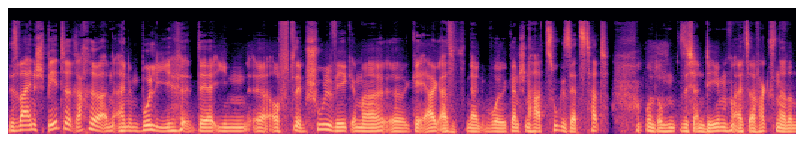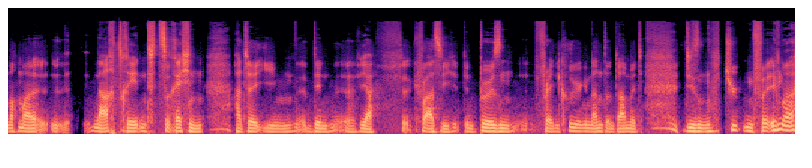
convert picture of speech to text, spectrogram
das war eine späte Rache an einem Bully, der ihn äh, auf dem Schulweg immer äh, geärgert, also nein, wohl ganz schön hart zugesetzt hat. Und um sich an dem als Erwachsener dann nochmal äh, nachtretend zu rächen, hat er ihm den, äh, ja, quasi den bösen Freddy Krüger genannt und damit diesen Typen für immer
